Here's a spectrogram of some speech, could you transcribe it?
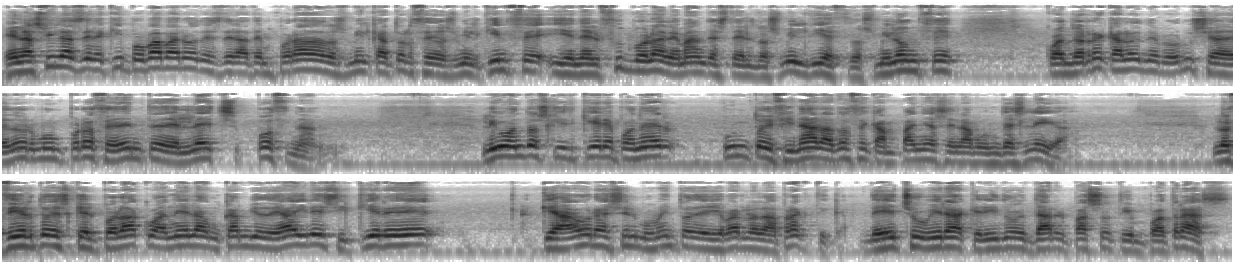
En las filas del equipo bávaro desde la temporada 2014-2015 y en el fútbol alemán desde el 2010-2011, cuando recaló en el Borussia de Dortmund procedente del Lech Poznan. Lewandowski quiere poner punto y final a 12 campañas en la Bundesliga, lo cierto es que el polaco anhela un cambio de aires y quiere que ahora es el momento de llevarlo a la práctica. De hecho, hubiera querido dar el paso tiempo atrás,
